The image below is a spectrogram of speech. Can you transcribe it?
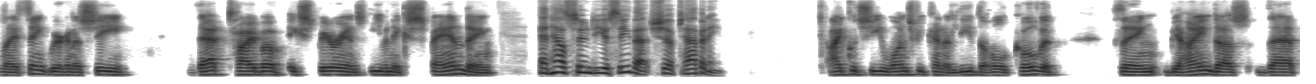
And I think we're going to see that type of experience even expanding. And how soon do you see that shift happening? I could see once we kind of leave the whole COVID thing behind us that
